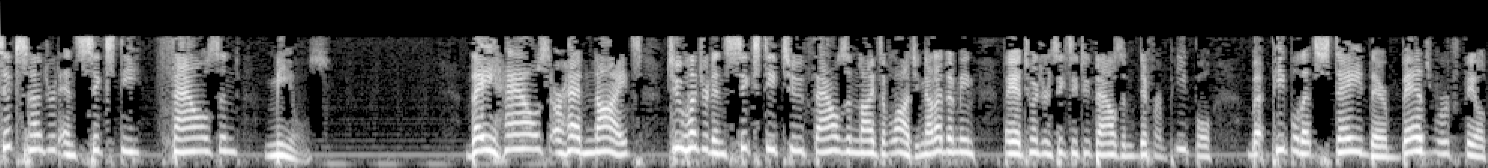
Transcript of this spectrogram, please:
660,000 meals. They housed or had nights, 262,000 nights of lodging. Now, that doesn't mean they had 262,000 different people, but people that stayed there, beds were filled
